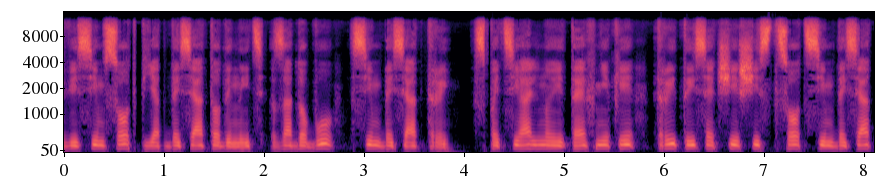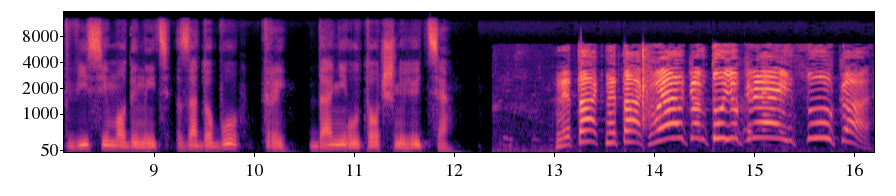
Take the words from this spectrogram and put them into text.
850 одиниць за добу 73, спеціальної техніки 3678 одиниць за добу 3. Дані уточнюються. Не так, не так. Welcome to Ukraine, сука!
